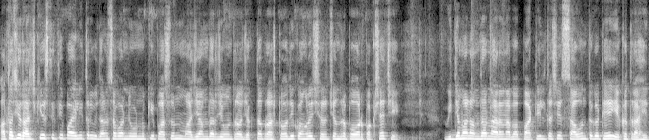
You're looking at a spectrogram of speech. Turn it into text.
आताची राजकीय स्थिती पाहिली तर विधानसभा निवडणुकीपासून माजी आमदार जयवंतराव जगताप राष्ट्रवादी काँग्रेस शरदचंद्र पवार पक्षाचे विद्यमान आमदार नारायणाबा पाटील तसेच सावंत गट हे एकत्र आहेत.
